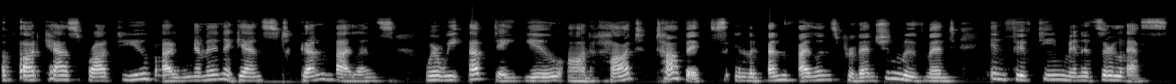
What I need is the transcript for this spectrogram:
a podcast brought to you by Women Against Gun Violence where we update you on hot topics in the gun violence prevention movement in 15 minutes or less.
